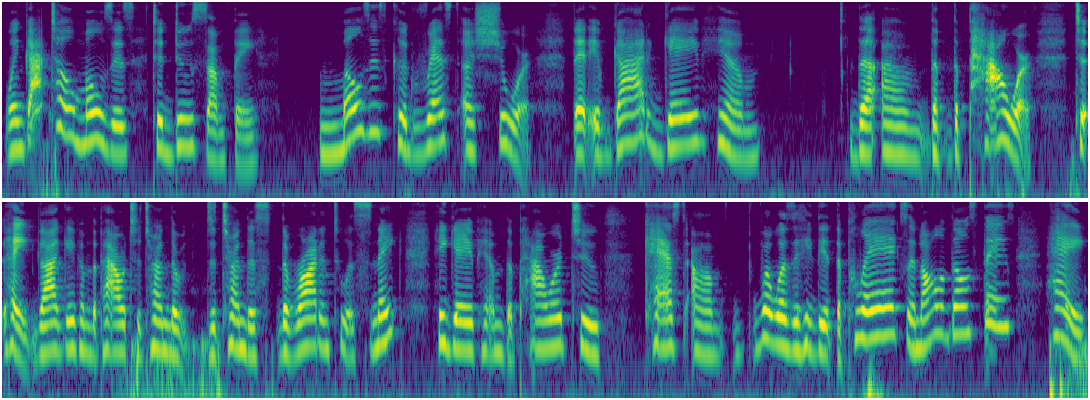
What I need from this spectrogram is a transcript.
when God told Moses to do something, Moses could rest assured that if God gave him the um the the power to hey god gave him the power to turn the to turn this the rod into a snake. He gave him the power to cast um what was it he did? The plagues and all of those things. Hey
